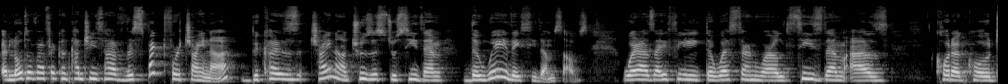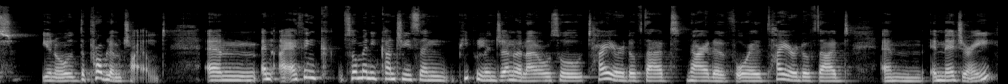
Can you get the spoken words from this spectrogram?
a lot of African countries have respect for China because China chooses to see them the way they see themselves. Whereas I feel the Western world sees them as quote unquote, you know, the problem child. Um, and I think so many countries and people in general are also tired of that narrative or tired of that um, imagery.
